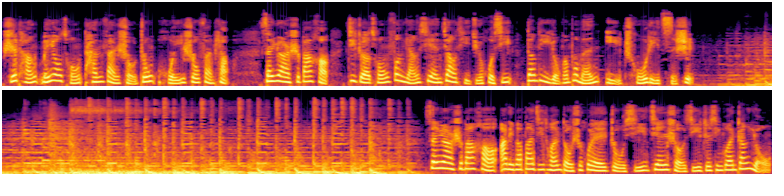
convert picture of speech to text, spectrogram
食堂没有从摊贩手中回收饭票。三月二十八号，记者从凤阳县教体局获悉，当地有关部门已处理此事。三月二十八号，阿里巴巴集团董事会主席兼首席执行官张勇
